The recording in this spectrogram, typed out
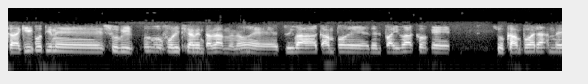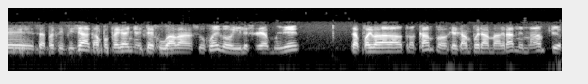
cada equipo tiene su virtud futbolísticamente hablando, ¿no? Eh, tú ibas a campo de, del País Vasco que sus campos eran de césped artificial, campos pequeños y te jugaban su juego y les salía muy bien. Después ibas a otros campos que el campo era más grande, más amplio,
